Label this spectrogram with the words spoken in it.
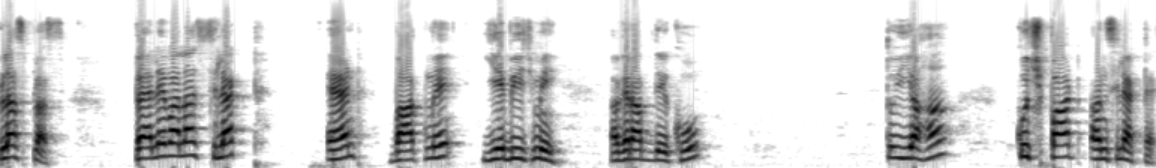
प्लस प्लस पहले वाला सिलेक्ट एंड बाद में ये बीच में, अगर आप देखो तो यहाँ कुछ पार्ट अनसिलेक्ट है,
